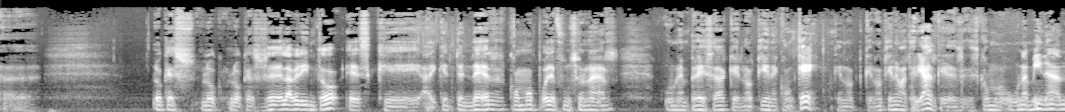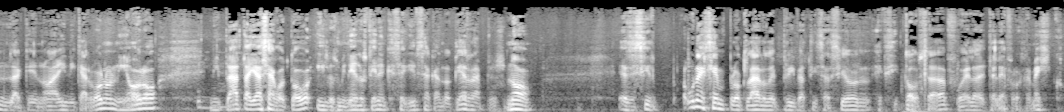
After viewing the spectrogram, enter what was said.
eh, lo que es lo, lo que sucede en el laberinto es que hay que entender cómo puede funcionar una empresa que no tiene con qué, que no, que no tiene material, que es, como una mina en la que no hay ni carbono, ni oro, ni plata, ya se agotó y los mineros tienen que seguir sacando tierra. Pues no. Es decir, un ejemplo claro de privatización exitosa fue la de Teléfonos de México.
